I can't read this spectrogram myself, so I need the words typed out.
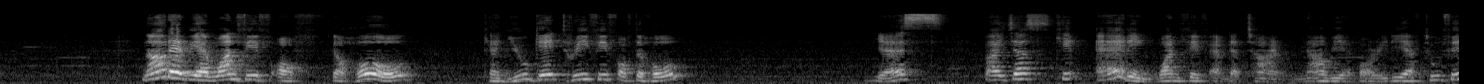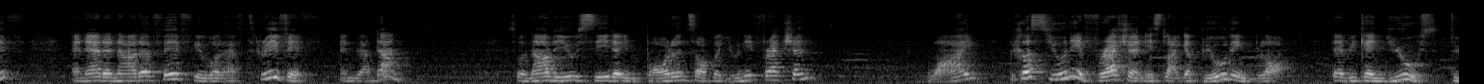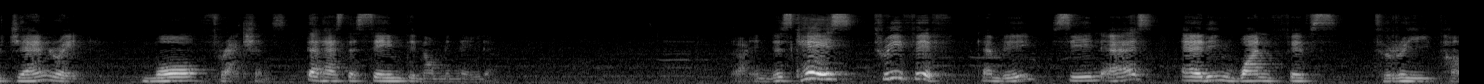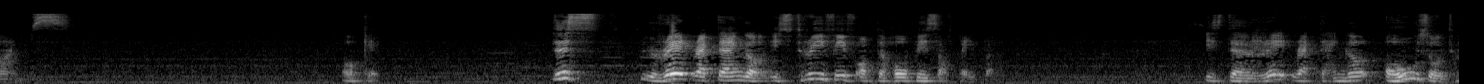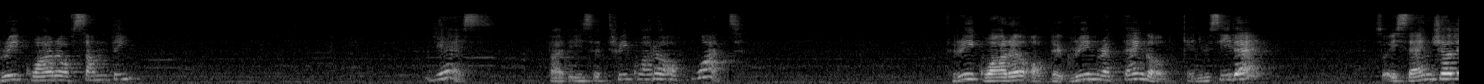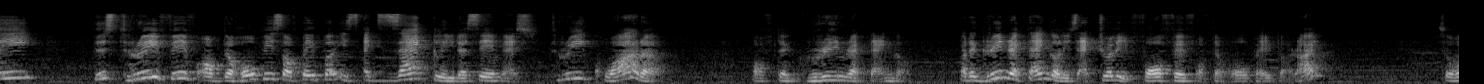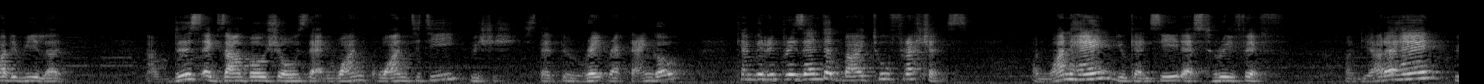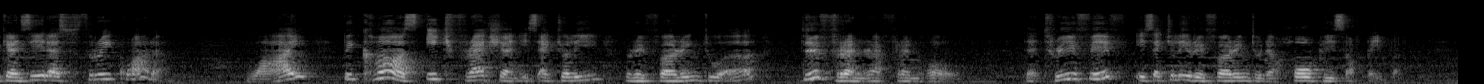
Now that we have one fifth of the whole, can you get three fifths of the whole? Yes, by just keep adding one fifth at that time. Now we have already have two fifths, and add another fifth, we will have three fifths, and we are done. So now do you see the importance of a unit fraction? Why? Because unit fraction is like a building block that we can use to generate more fractions that has the same denominator. In this case, 3 fifths can be seen as adding 1 fifth three times. Okay. This red rectangle is 3 fifths of the whole piece of paper. Is the red rectangle also 3 quarter of something? Yes, but it's a 3 quarter of what? 3 quarter of the green rectangle. Can you see that? So essentially, this three fifth of the whole piece of paper is exactly the same as 3 quarter of the green rectangle. But the green rectangle is actually four fifth of the whole paper, right? So what did we learn? Now this example shows that one quantity, which is the red rectangle, can be represented by two fractions. On one hand, you can see it as 3 fifths. On the other hand, we can see it as 3 quarter. Why? Because each fraction is actually referring to a different reference whole. The 3 fifths is actually referring to the whole piece of paper,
